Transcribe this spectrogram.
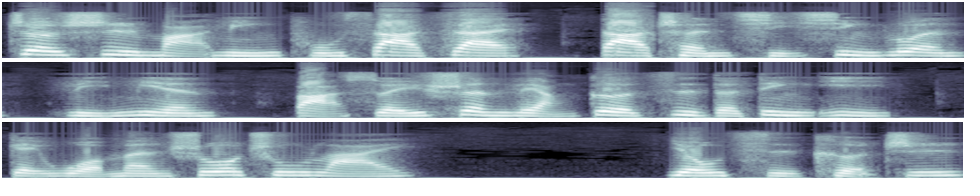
这是马明菩萨在《大乘起信论》里面把“随顺”两个字的定义给我们说出来。由此可知，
